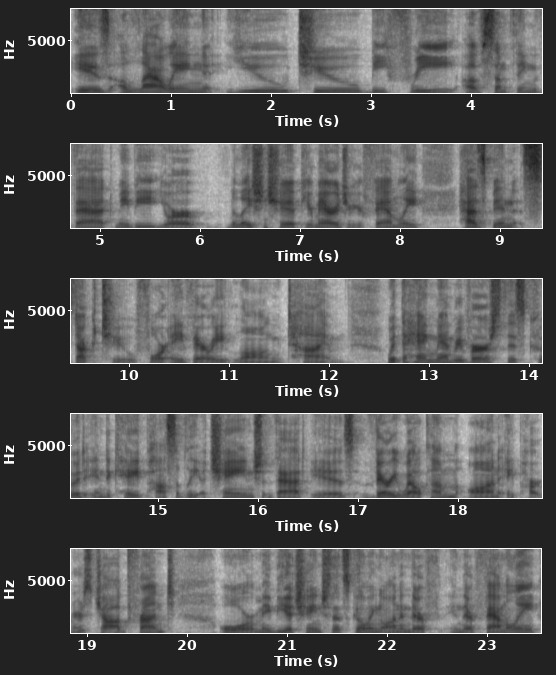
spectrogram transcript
is allowing you to be free of something that maybe your relationship, your marriage, or your family has been stuck to for a very long time. With the hangman reverse, this could indicate possibly a change that is very welcome on a partner's job front or maybe a change that's going on in their in their family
